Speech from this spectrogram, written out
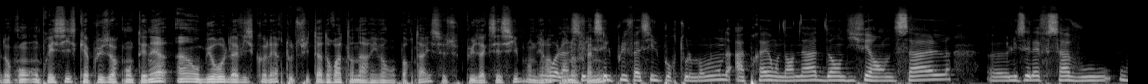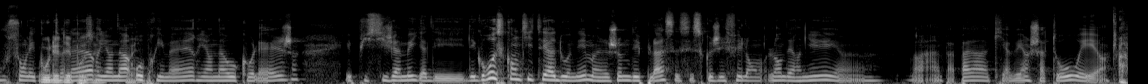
donc on, précise qu'il y a plusieurs containers, un au bureau de la vie scolaire, tout de suite à droite en arrivant au portail, c'est le plus accessible, on dira pour nos familles. C'est le plus facile pour tout le monde. Après, on en a dans différentes salles. Euh, les élèves savent où, sont les conteneurs. il y en a au primaire, il y en a au collège. Et puis si jamais il y a des, grosses quantités à donner, ben, je me déplace. C'est ce que j'ai fait l'an dernier. Euh, un papa qui avait un château et euh, ah.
